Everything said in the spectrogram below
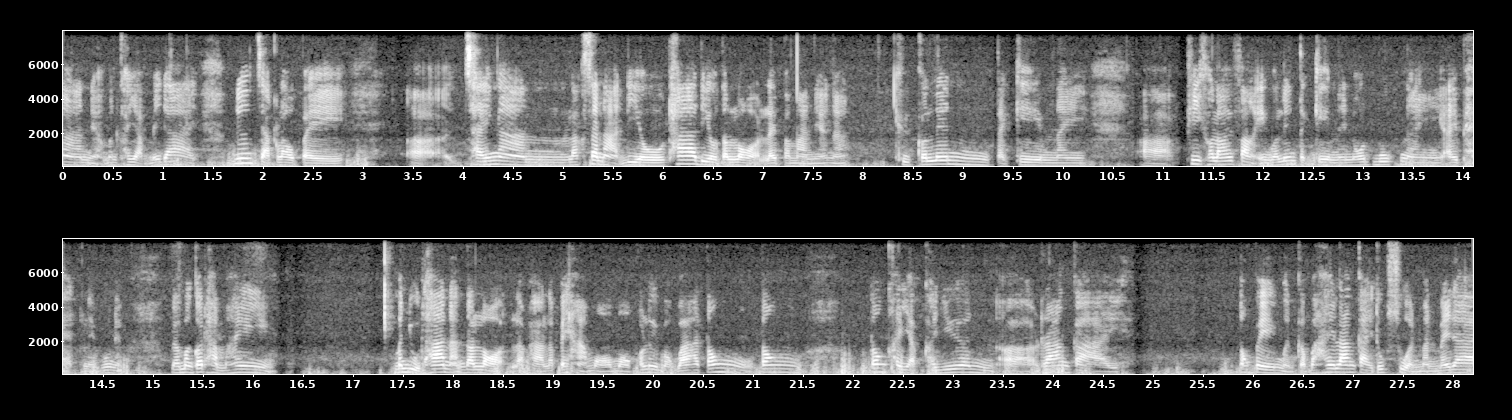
งานเนี่ยมันขยับไม่ได้ เนื่องจากเราไปใช้งานลักษณะเดียวท่าเดียวตลอดอะไรประมาณนี้นะ คือก็เล่นแต่เกมใน พี่เขาเล่าให้ฟังเองว่าเล่นแต่เกมในโน้ตบุ๊กใน iPad อะไรพวกเนี้ยแล้วมันก็ทำให้ มันอยู่ท่านั้นตลอดละค่ะแล้วไปหาหมอหมอก็เลยบอกว่าต้องต้องต้องขยับขยื่นร่างกาย ต้องไปเหมือนกับให้ร่างกายทุกส่วนมันไม่ได้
